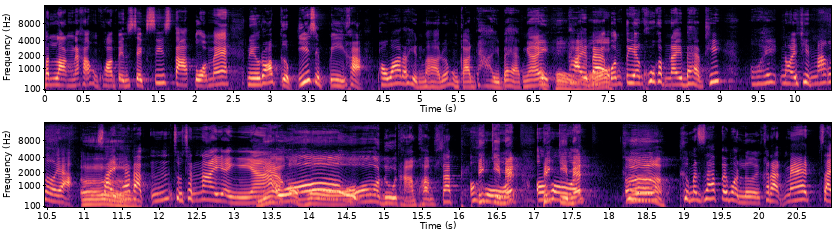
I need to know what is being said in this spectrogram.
บัลลังก์นะคะ ของความเป็นเซ็กซี่สตาร์ตัวแม่ในรอบเกือบ 20 ปีค่ะ เพราะว่าเราเห็นมาเรื่องของการถ่ายแบบไง โอ้โหถ่ายแบบบนเตียงคู่กับนายแบบที่ โอ้ยน้อยชิ้นมากเลยอะเออ ใส่แค่แบบอื้อชุดชั้นในอย่างเงี้ย เนี่ยโอ้โห ดูถามความแซ่บพริกกี่เม็ดโอ้โห พริกกี่เม็ดเอคืออ คือมันแซบไปหมดเลย ขนาดแม่ใส่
